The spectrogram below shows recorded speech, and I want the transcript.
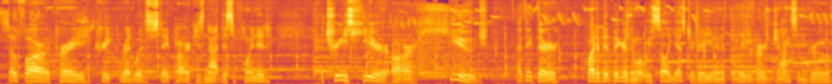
So far, Prairie Creek Redwoods State Park has not disappointed. The trees here are huge. I think they're quite a bit bigger than what we saw yesterday, even at the Ladybird Johnson Grove.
